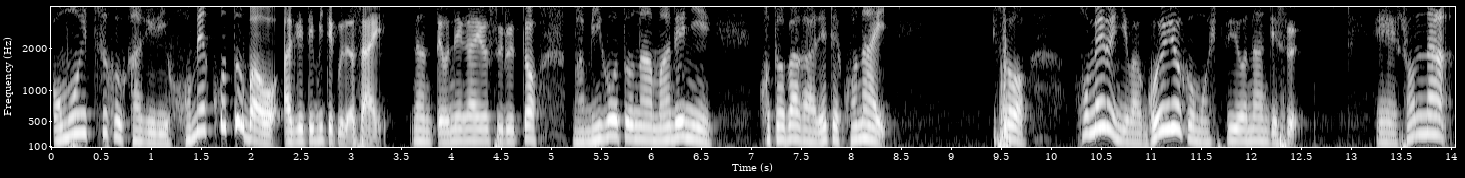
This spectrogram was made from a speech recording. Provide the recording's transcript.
思いつく限り褒め言葉をあげてみてください。なんてお願いをすると、まあ、見事なまでに言葉が出てこない。そう。褒めるには語彙力も必要なんです。えー、そんな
